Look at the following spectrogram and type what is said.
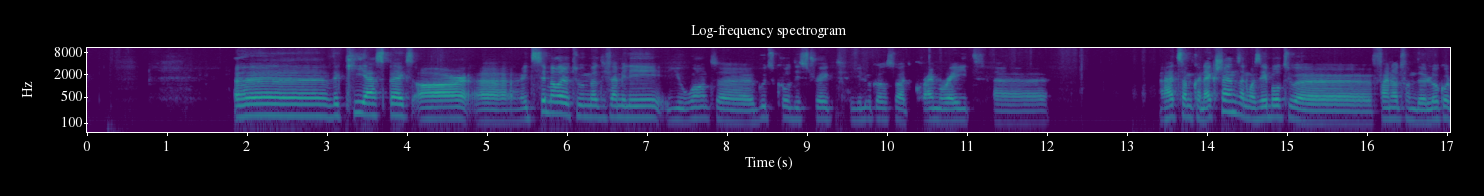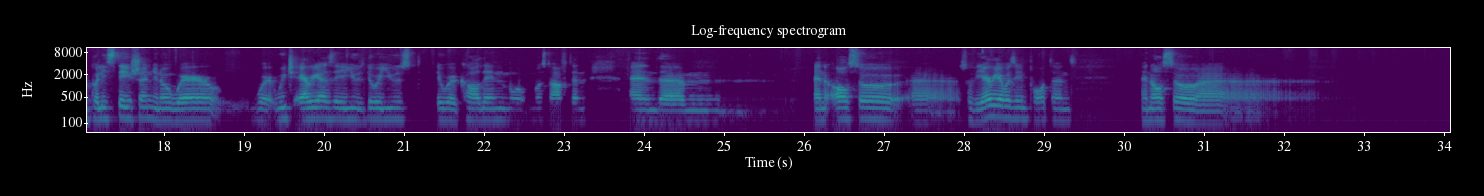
Uh, the key aspects are uh, it's similar to multifamily. You want a good school district. You look also at crime rate. Uh, I had some connections and was able to uh, find out from the local police station, you know, where, where, which areas they used, they were used, they were called in mo- most often, and um, and also, uh, so the area was important. And also uh,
